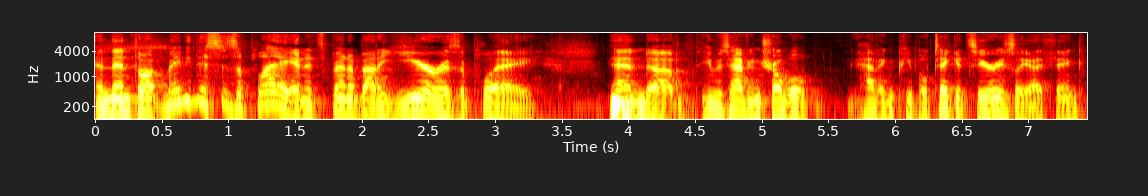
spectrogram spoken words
and then thought maybe this is a play, and it's been about a year as a play, and uh, he was having trouble having people take it seriously. I think,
